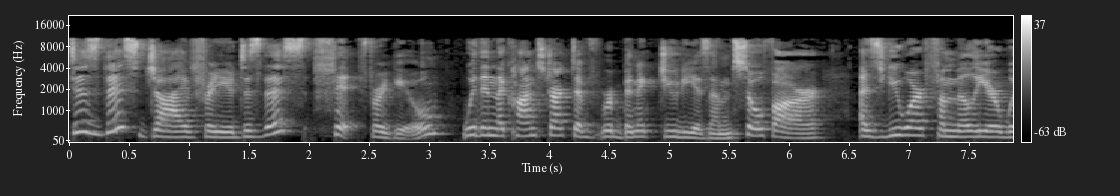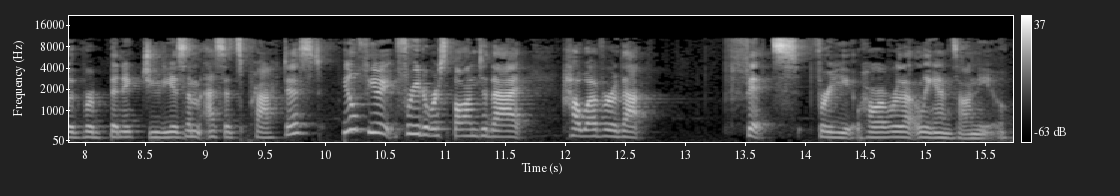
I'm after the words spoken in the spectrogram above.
Does this jive for you? Does this fit for you within the construct of rabbinic Judaism so far as you are familiar with rabbinic Judaism as it's practiced? Feel free to respond to that however that fits for you, however that lands on you.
